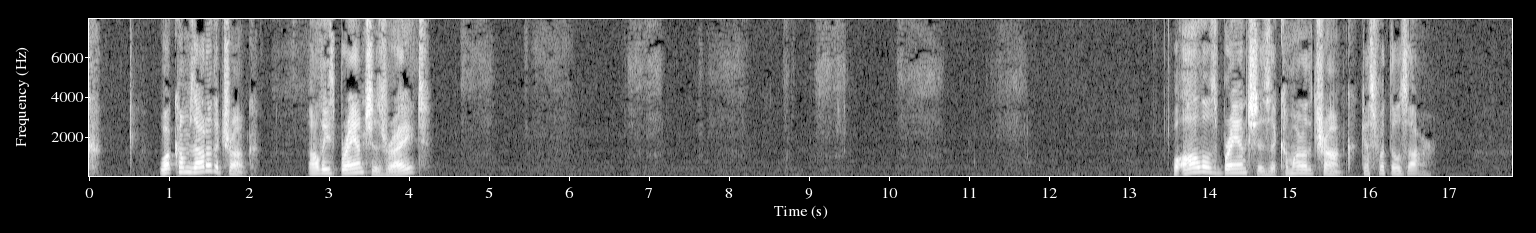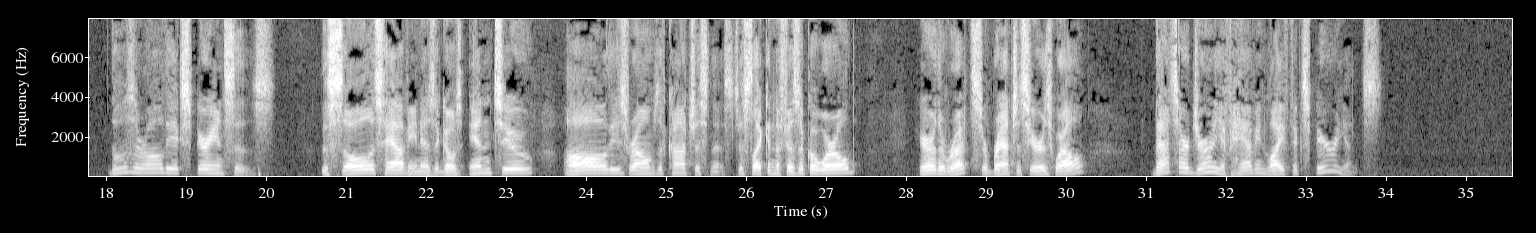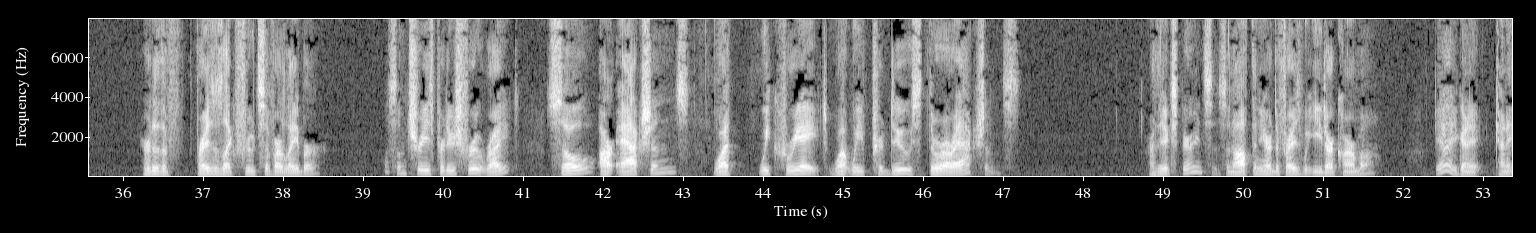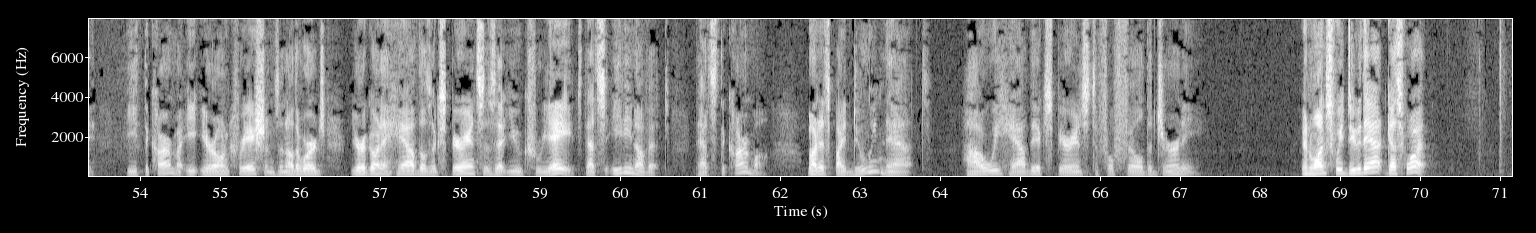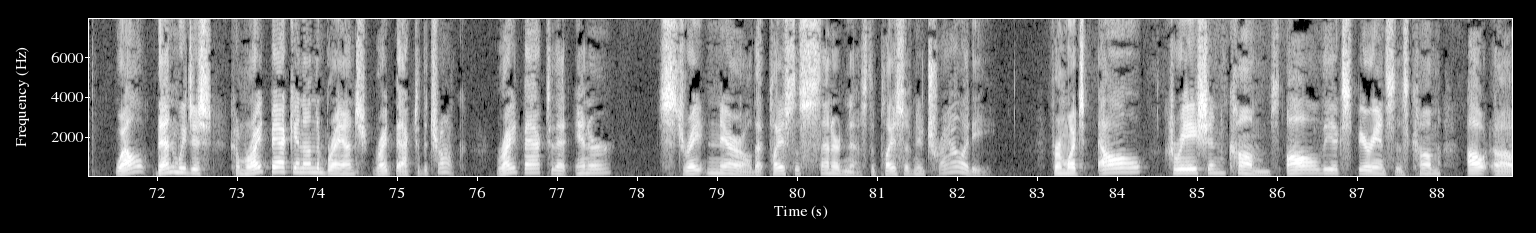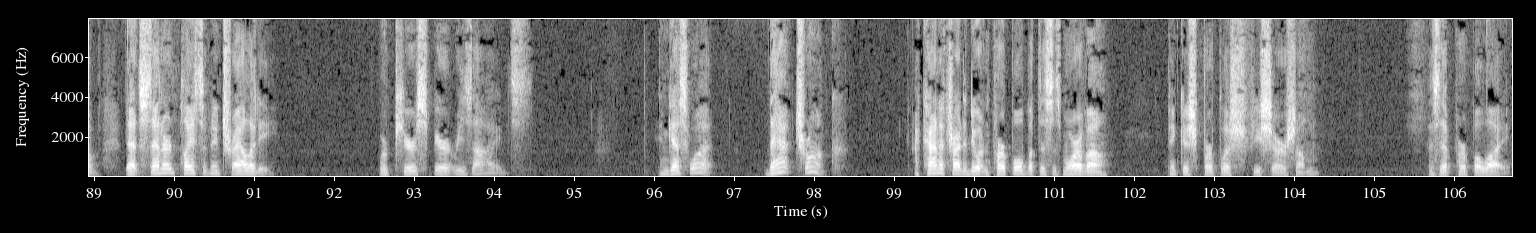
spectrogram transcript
what comes out of the trunk? All these branches, right? Well, all those branches that come out of the trunk, guess what those are? Those are all the experiences the soul is having as it goes into all these realms of consciousness. Just like in the physical world, here are the roots or branches here as well. That's our journey of having life experience. Heard of the phrases like fruits of our labor? Well, some trees produce fruit, right? So our actions, what we create, what we produce through our actions, are the experiences. And often you heard the phrase, we eat our karma. Yeah, you're going to kind of eat the karma, eat your own creations. In other words, you're going to have those experiences that you create. That's the eating of it. That's the karma. But it's by doing that how we have the experience to fulfill the journey. And once we do that, guess what? Well, then we just come right back in on the branch, right back to the trunk, right back to that inner straight and narrow, that place of centeredness, the place of neutrality, from which all creation comes, all the experiences come out of, that centered place of neutrality where pure spirit resides. And guess what? That trunk, I kind of tried to do it in purple, but this is more of a pinkish, purplish fuchsia or something, is that purple light.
